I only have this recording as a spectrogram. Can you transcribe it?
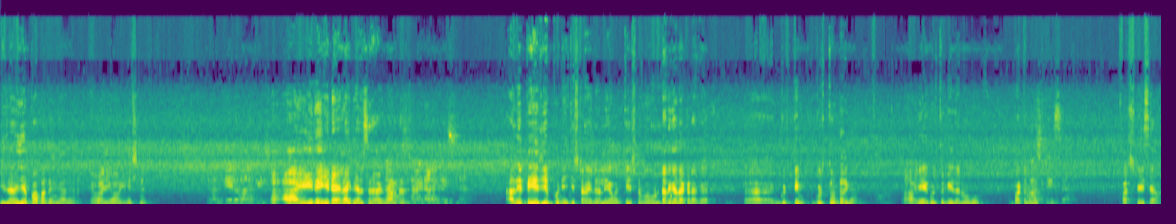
నిజమే చెప్పు అబద్ధం కాదు ఎవరు. ఆ, ఆ, ఇదే ఈ డైలాగ్ తెలుసు నాకు. అదే పేరు చెప్పు నీకు ఇష్టమైన వాళ్ళు ఎవరికి ఇష్టం ఉంటుంది కదా అక్కడ గుర్తింపు గుర్తు ఉంటుందిగా ఏ గుర్తు మీద నువ్వు బటన్ ఫస్ట్ వేసా. ఫస్ట్ వేసావా.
